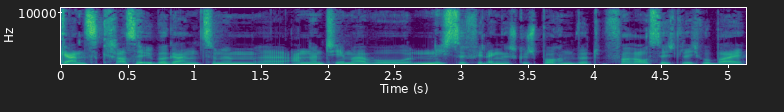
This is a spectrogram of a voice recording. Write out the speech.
ganz krasser Übergang zu einem äh, anderen Thema, wo nicht so viel Englisch gesprochen wird, voraussichtlich, wobei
